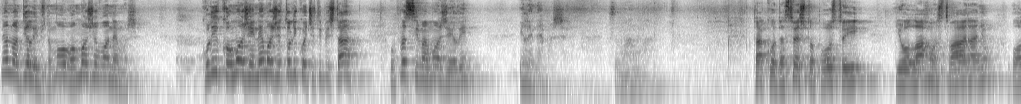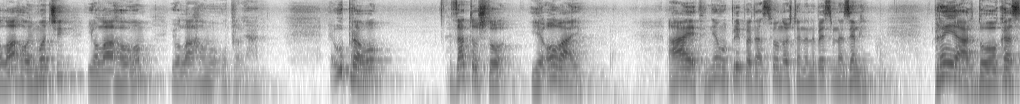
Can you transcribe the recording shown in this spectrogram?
Ne ono dijelim što ovo može, ovo ne može. Koliko može i ne može, toliko će ti biti šta? U prsima može ili ili ne može. Subhanallah. Tako da sve što postoji i u Allahovom stvaranju, u Allahovoj moći i u Allahovom, i u Allahovom upravljanju. E, upravo zato što je ovaj ajet, njemu pripada sve ono što je na nebesima na zemlji, prejak dokaz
